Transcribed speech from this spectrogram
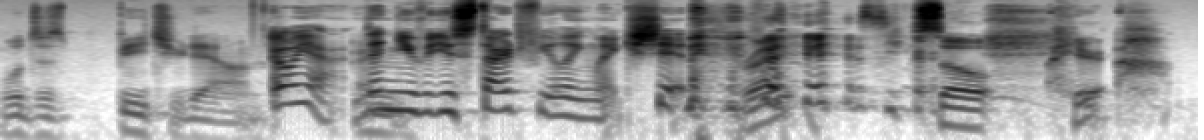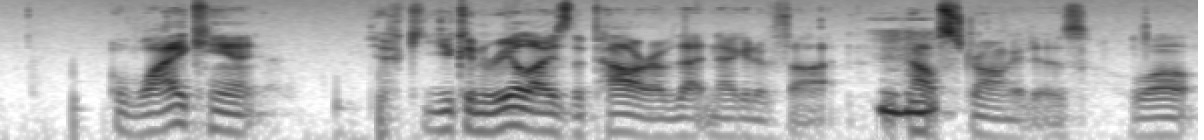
will just beat you down. oh yeah then you you start feeling like shit Right. So here, why can't if you can realize the power of that negative thought, Mm-hmm. how strong it is? Well,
